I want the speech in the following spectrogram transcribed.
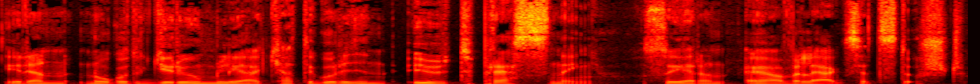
i den något grumliga kategorin utpressning så är den överlägset störst.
